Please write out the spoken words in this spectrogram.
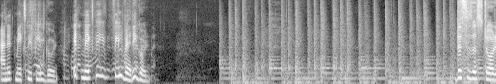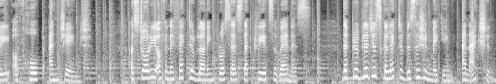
and it makes me feel good. It makes me feel very good. This is a story of hope and change. A story of an effective learning process that creates awareness that privileges collective decision making and action.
